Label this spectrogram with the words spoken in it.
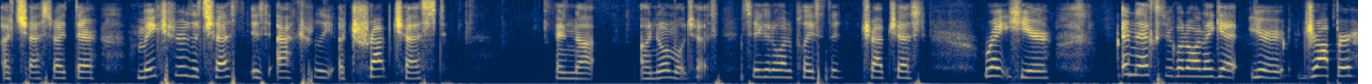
a chest right there. Make sure the chest is actually a trap chest and not a normal chest. So you're going to want to place the trap chest right here. And next you're going to want to get your dropper.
